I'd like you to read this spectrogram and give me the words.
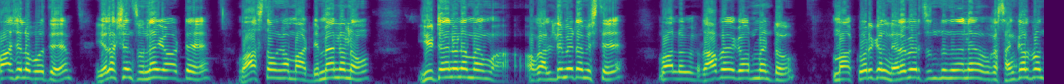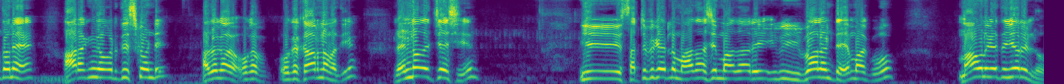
భాషలో పోతే ఎలక్షన్స్ ఉన్నాయి కాబట్టి వాస్తవంగా మా డిమాండ్లను ఈ టైంలోనే మేము ఒక అల్టిమేటం ఇస్తే వాళ్ళు రాబోయే గవర్నమెంట్ మా కోరికలు నెరవేర్చుతుందనే ఒక సంకల్పంతోనే ఆ రకంగా ఒకటి తీసుకోండి. అదొక ఒక ఒక కారణం అది. రెండోది వచ్చేసి ఈ సర్టిఫికేట్లు మాదాసి మాదారి ఇవి ఇవ్వాలంటే మాకు మామూలుగా అయితే ఇయ్యరు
